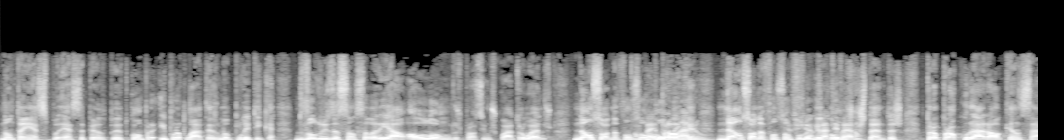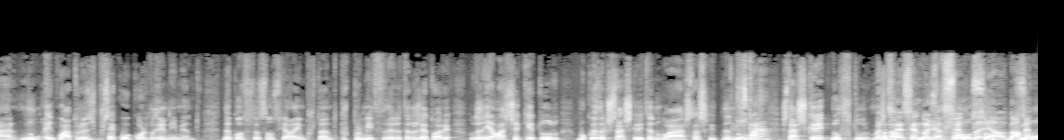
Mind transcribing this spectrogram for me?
não têm essa perda de poder de compra. E, por outro lado, tens uma política de valorização salarial ao longo dos próximos quatro anos, não só na função pública, não só na função Este pública como nos restantes, para procurar alcançar em quatro anos. Por isso é que o acordo de rendimento na concertação social é importante, porque permite fazer a trajetória. O Daniel acha que é tudo uma coisa que está escrita no ar, está escrita na nuvem, Está. escrito no futuro. Mas Mas não, é sem 2% são- de- são- de aumento de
